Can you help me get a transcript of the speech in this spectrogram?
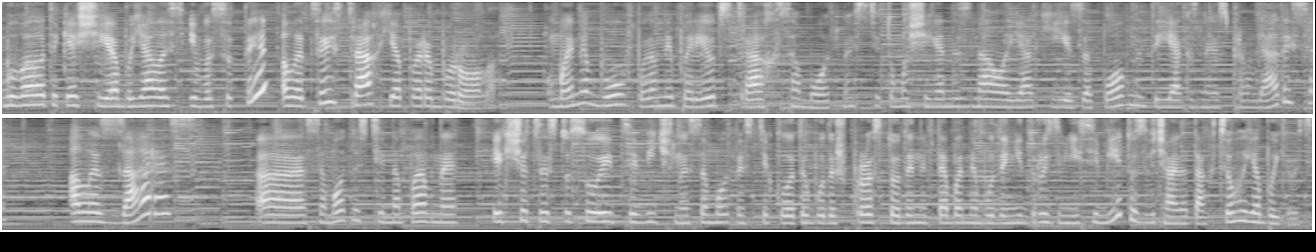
Бувало таке, що я боялась і висоти, але цей страх я переборола. У мене був певний період страх самотності, тому що я не знала, як її заповнити, як з нею справлятися. Але зараз самотності, напевне, якщо це стосується вічної самотності, коли ти будеш просто один і в тебе не буде ні друзів, ні сім'ї, то звичайно так, цього я боюсь.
